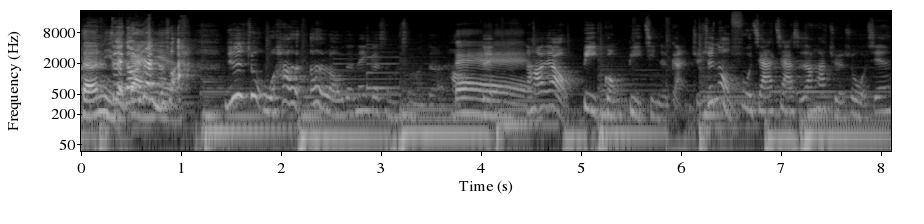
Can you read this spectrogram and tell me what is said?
得你。对，都认得说啊，你就是住五号二楼的那个什么什么。对，对，然后要有毕恭毕敬的感觉，就那种附加价值，让他觉得说，我今天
